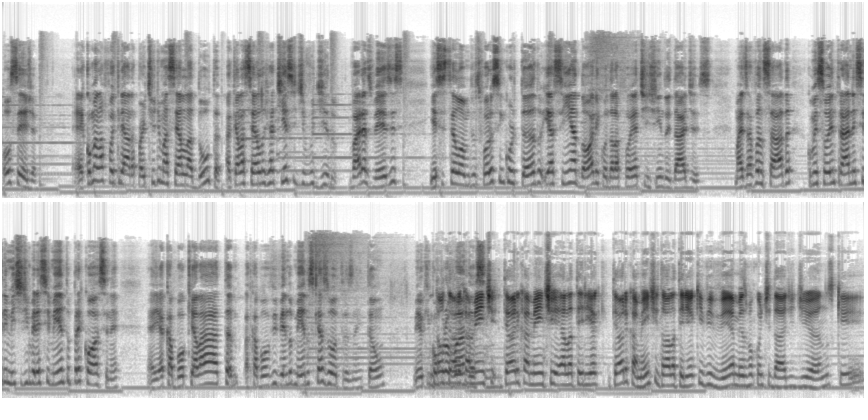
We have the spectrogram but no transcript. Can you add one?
Ou seja, é, como ela foi criada a partir de uma célula adulta, aquela célula já tinha se dividido várias vezes, e esses telômeros foram se encurtando, e assim a Dolly, quando ela foi atingindo idades mais avançadas, começou a entrar nesse limite de envelhecimento precoce, né? E acabou que ela acabou vivendo menos que as outras, né? Então, meio que então, comprovando teoricamente, assim. teoricamente ela teria teoricamente então ela teria que viver a mesma quantidade de anos que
